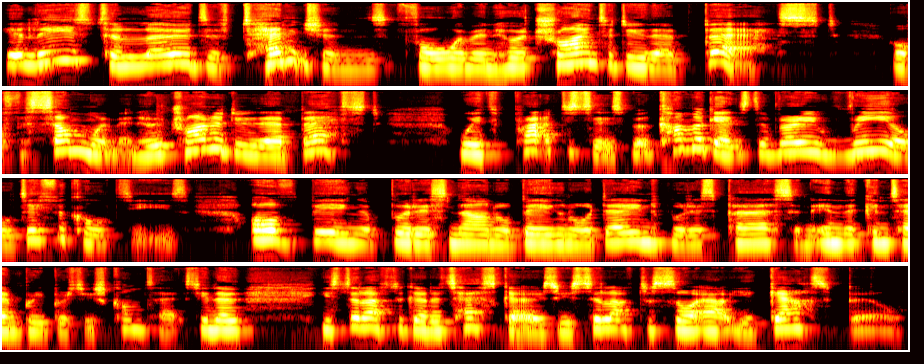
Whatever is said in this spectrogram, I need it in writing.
It leads to loads of tensions for women who are trying to do their best, or for some women who are trying to do their best with practices, but come against the very real difficulties of being a Buddhist nun or being an ordained Buddhist person in the contemporary British context. You know, you still have to go to Tesco's, you still have to sort out your gas bill,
